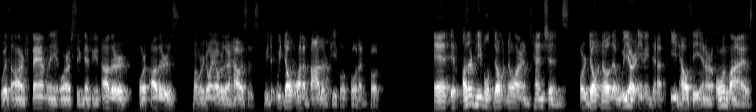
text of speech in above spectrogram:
with our family or our significant other or others when we're going over their houses. We, we don't want to bother people, quote unquote. And if other people don't know our intentions or don't know that we are aiming to uh, eat healthy in our own lives,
